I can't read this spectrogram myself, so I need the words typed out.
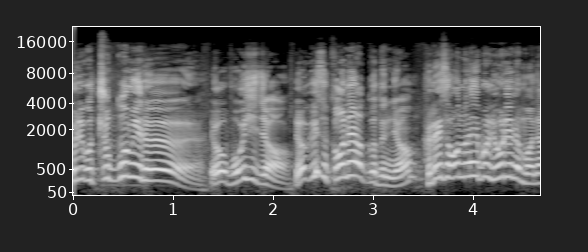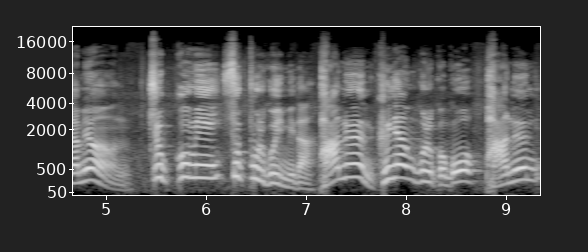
그리고 쭈꾸미를 이거 보이시죠? 여기서 꺼내왔거든요 그래서 오늘 해볼 요리는 뭐냐면 쭈꾸미 숯불구이입니다 반은 그냥 구울 거고 반은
